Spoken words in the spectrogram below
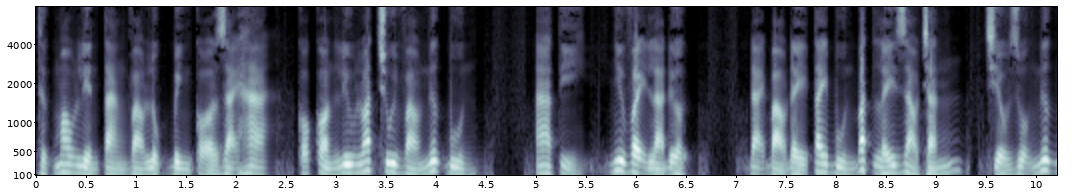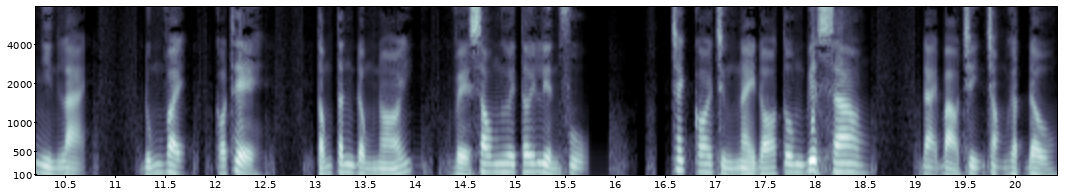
thực mau liền tàng vào lục bình cỏ dại hạ, có còn lưu loát chui vào nước bùn. A tỷ, như vậy là được. Đại bảo đầy tay bùn bắt lấy rào chắn, chiều ruộng nước nhìn lại. Đúng vậy, có thể. Tống Tân Đồng nói, về sau ngươi tới liền phụ. Trách coi chừng này đó tôm biết sao. Đại bảo trịnh trọng gật đầu.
